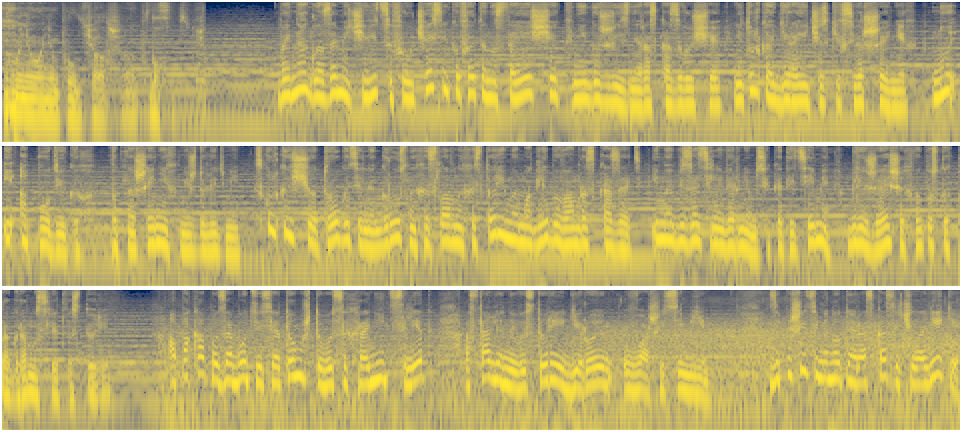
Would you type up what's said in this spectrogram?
Но у него не получалось, он плохо получался. «Война глазами очевидцев и участников» – это настоящая книга жизни, рассказывающая не только о героических свершениях, но и о подвигах в отношениях между людьми. Сколько еще трогательных, грустных и славных историй мы могли бы вам рассказать, и мы обязательно вернемся к этой теме в ближайших выпусках программы «След в истории». А пока позаботьтесь о том, чтобы сохранить след, оставленный в истории героем вашей семьи. Запишите минутный рассказ о человеке,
